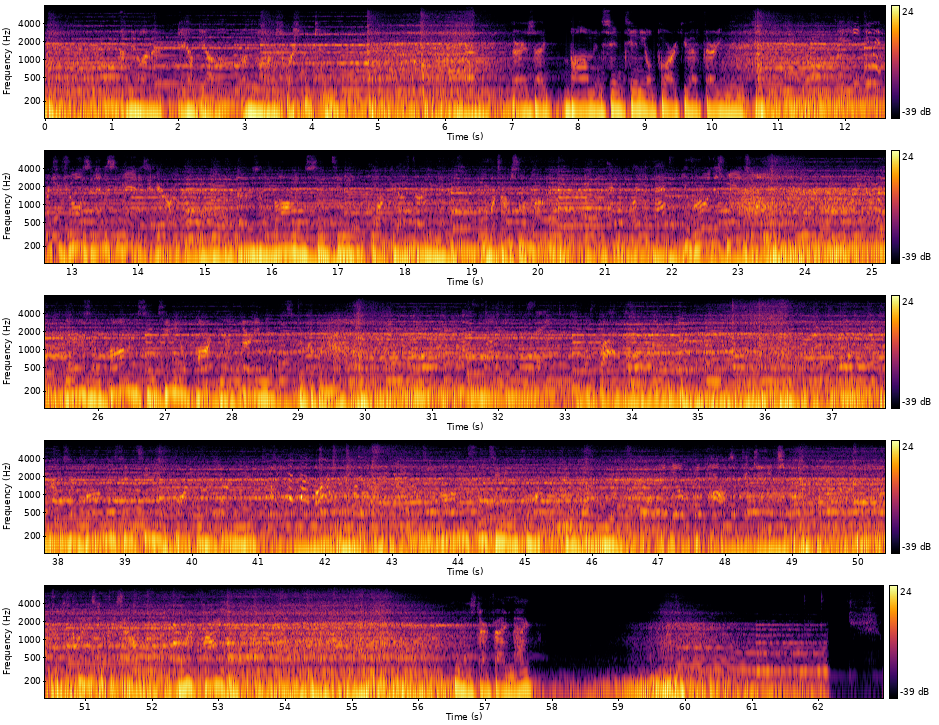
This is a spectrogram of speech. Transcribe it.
I I meant to help y'all on law enforcement team. There is a bomb in Centennial Park. You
